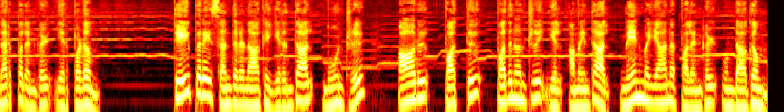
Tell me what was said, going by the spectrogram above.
நற்பலன்கள் ஏற்படும். தேய்பிறை சந்திரனாக இருந்தால் மூன்று ஆறு பத்து பதினொன்று இல் அமைந்தால் மேன்மையான பலன்கள் உண்டாகும்.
